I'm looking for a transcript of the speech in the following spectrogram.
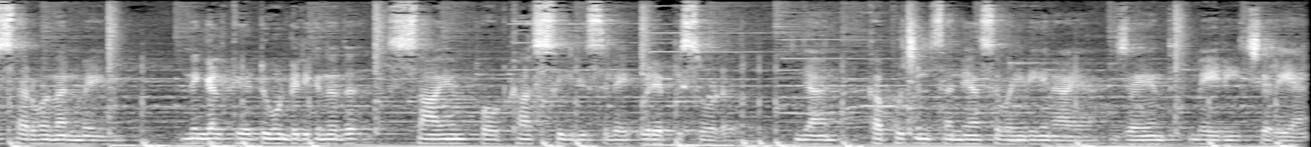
സർവനന്മയും. നിങ്ങൾ കേട്ടുകൊണ്ടിരിക്കുന്നത് സായം പോഡ്കാസ്റ്റ് സീരീസിലെ ഒരു എപ്പിസോഡ്. ഞാൻ കപ്പുച്ചൻ സന്യാസ വൈദികനായ ജയന്ത് മേരി ചെറിയാൻ.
